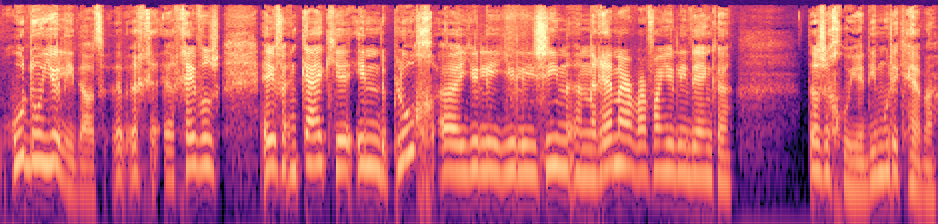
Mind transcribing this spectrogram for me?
Hoe doen jullie dat? geef ons even een kijkje in de ploeg. jullie, jullie zien een renner waarvan jullie denken... dat is een goeie, die moet ik hebben.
